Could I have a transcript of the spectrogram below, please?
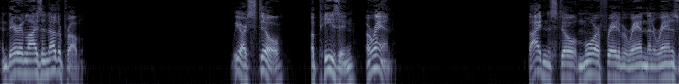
And therein lies another problem. We are still appeasing Iran. Biden is still more afraid of Iran than Iran is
